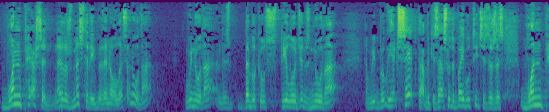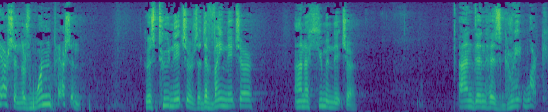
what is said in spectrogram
One person. Now, there's mystery within all this. I know that. We know that, and as biblical theologians know that. We, but we accept that because that's what the Bible teaches. There's this one person. There's one person who has two natures a divine nature and a human nature. And in his great work,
